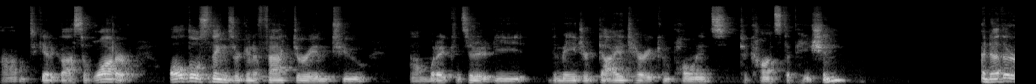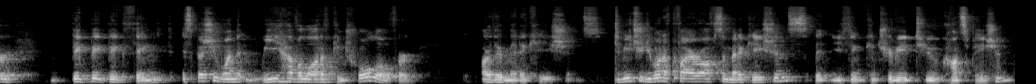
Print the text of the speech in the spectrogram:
um, to get a glass of water? All those things are going to factor into um, what I consider to be the major dietary components to constipation. Another big, big, big thing, especially one that we have a lot of control over, are their medications. Dimitri, do you want to fire off some medications that you think contribute to constipation?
